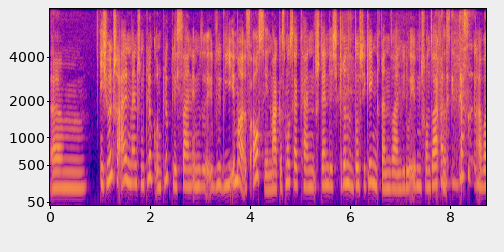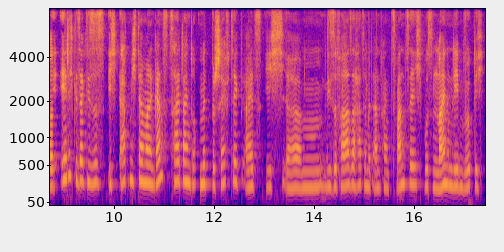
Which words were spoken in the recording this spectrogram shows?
Ähm, Ich wünsche allen Menschen Glück und glücklich sein, wie immer es aussehen mag. Es muss ja kein ständig grinsend durch die Gegend rennen sein, wie du eben schon aber sagtest. das, Aber- ehrlich gesagt, dieses, ich habe mich da mal eine ganze Zeit lang mit beschäftigt, als ich ähm, diese Phase hatte mit Anfang 20, wo es in meinem Leben wirklich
